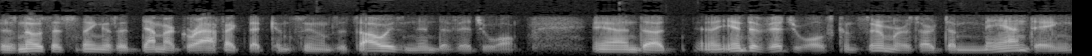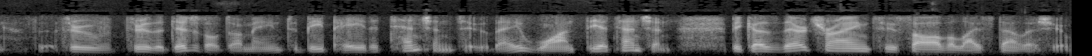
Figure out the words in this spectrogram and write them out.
There's no such thing as a demographic that consumes. It's always an individual. And uh, individuals, consumers, are demanding th- through through the digital domain to be paid attention to. They want the attention because they're trying to solve a lifestyle issue.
